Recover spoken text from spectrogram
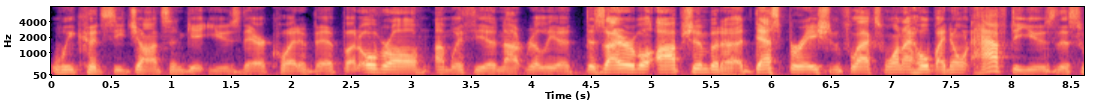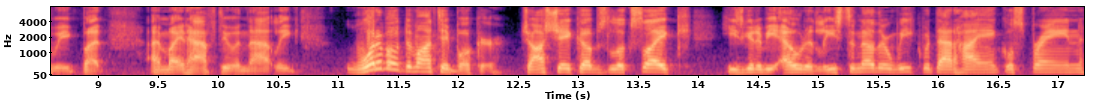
we could see Johnson get used there quite a bit. But overall, I'm with you. Not really a desirable option, but a desperation flex. One I hope I don't have to use this week, but I might have to in that league. What about Devontae Booker? Josh Jacobs looks like he's going to be out at least another week with that high ankle sprain.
